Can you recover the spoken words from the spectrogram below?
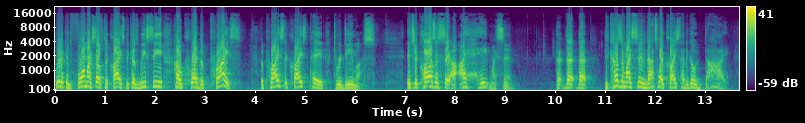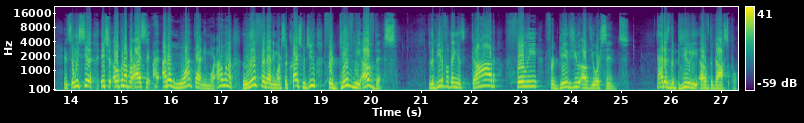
we're to conform ourselves to Christ because we see how Christ, the price, the price that Christ paid to redeem us. It should cause us to say, I, I hate my sin. That that that because of my sin, that's why Christ had to go die. And so we see that it should open up our eyes say, I, I don't want that anymore. I don't want to live for that anymore. So, Christ, would you forgive me of this? And the beautiful thing is, God fully forgives you of your sins. That is the beauty of the gospel.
